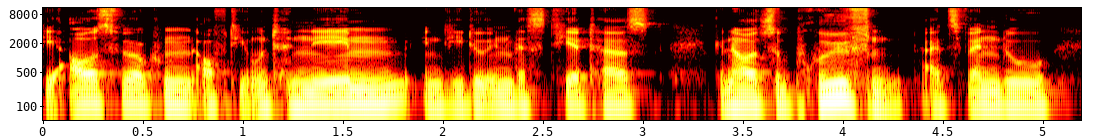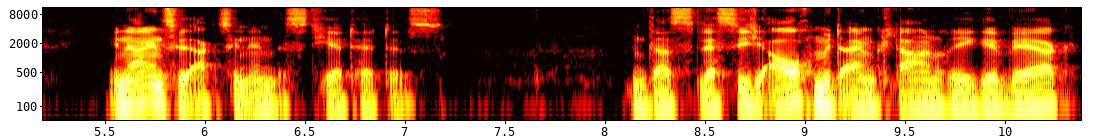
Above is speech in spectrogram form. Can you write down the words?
die Auswirkungen auf die Unternehmen, in die du investiert hast, genauer zu prüfen, als wenn du in Einzelaktien investiert hättest. Und das lässt sich auch mit einem klaren Regelwerk,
